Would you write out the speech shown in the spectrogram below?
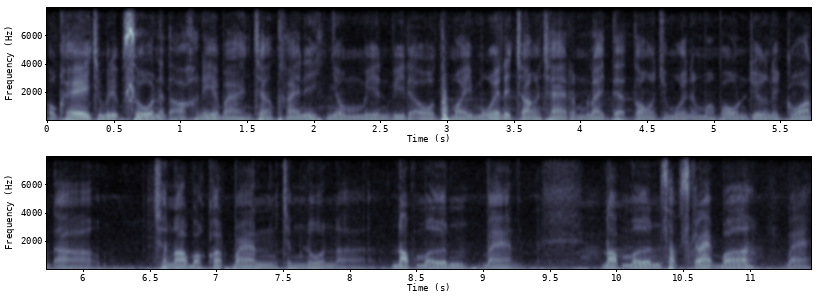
អូខេជំរាបសួរអ្នកទាំងអស់គ្នាបាទអញ្ចឹងថ្ងៃនេះខ្ញុំមានវីដេអូថ្មីមួយដែលចង់ចែករំលែកតាក់ទងជាមួយនឹងបងប្អូនយើងនៃគាត់អឺ channel របស់គាត់បាន ចំនួន100000បាទ100000 subscriber បាទ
